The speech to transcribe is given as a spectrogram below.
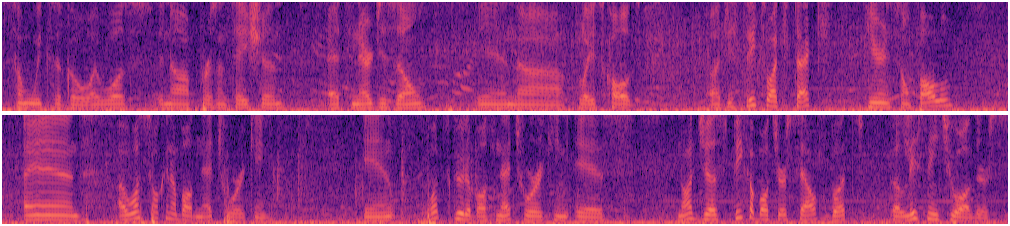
some weeks ago I was in a presentation at Nerdizão in a place called uh, Distrito Tech here in São Paulo. And I was talking about networking and what's good about networking is not just speak about yourself, but uh, listening to others.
